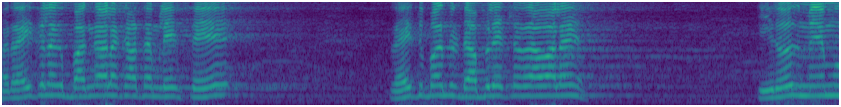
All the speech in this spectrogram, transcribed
మరి రైతులకు బంగాళాఖాతంలో వేస్తే రైతు బంధు డబ్బులు ఎట్లా రావాలి? ఈరోజు మేము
